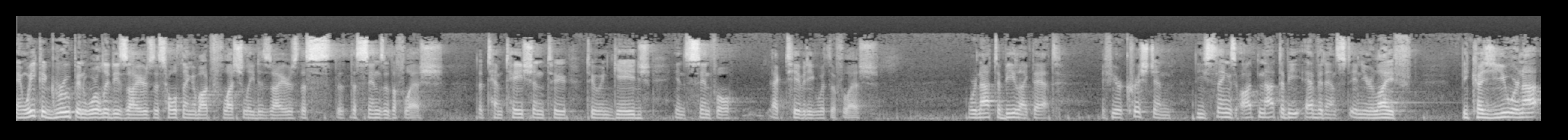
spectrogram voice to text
And we could group in worldly desires this whole thing about fleshly desires, the, the, the sins of the flesh, the temptation to, to engage in sinful activity with the flesh. We're not to be like that. If you're a Christian, these things ought not to be evidenced in your life because you were not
